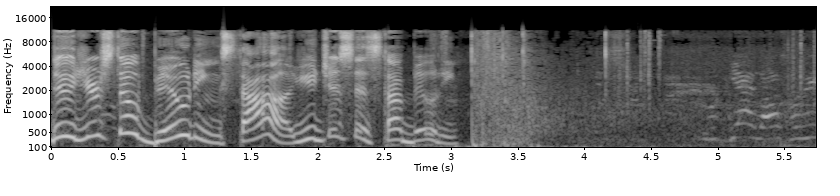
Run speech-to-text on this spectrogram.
Dude, you're still building. Stop. You just said stop building. Yeah, that's for you.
